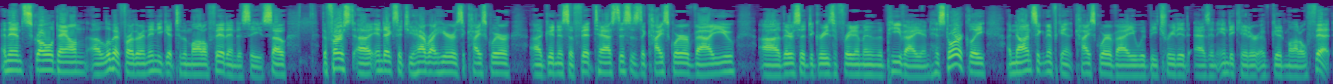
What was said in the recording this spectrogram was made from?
And then scroll down a little bit further, and then you get to the model fit indices. So the first uh, index that you have right here is the chi-square uh, goodness of fit test. This is the chi-square value. Uh, there's a degrees of freedom and the p-value. And historically, a non-significant chi-square value would be treated as an indicator of good model fit.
